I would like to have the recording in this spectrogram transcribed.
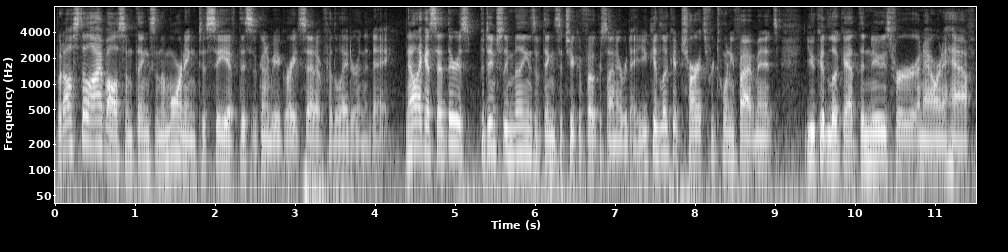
but I'll still eyeball some things in the morning to see if this is going to be a great setup for the later in the day. Now, like I said, there's potentially millions of things that you could focus on every day. You could look at charts for 25 minutes, you could look at the news for an hour and a half,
